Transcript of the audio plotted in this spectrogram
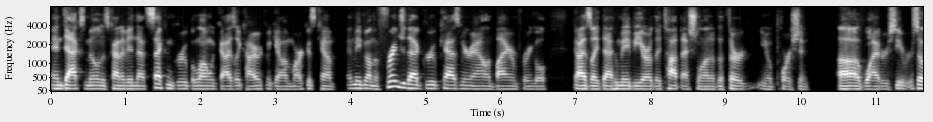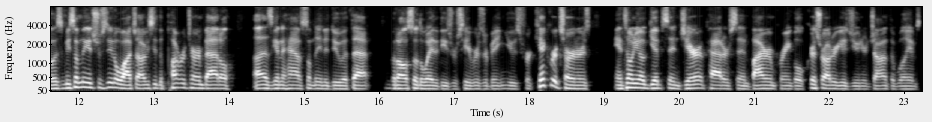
And Dax Milne is kind of in that second group, along with guys like Kyric McGowan, Marcus Kemp, and maybe on the fringe of that group, Kazmeir Allen, Byron Pringle, guys like that, who maybe are the top echelon of the third, you know, portion uh, of wide receivers. So it's gonna be something interesting to watch. Obviously, the punt return battle uh, is going to have something to do with that, but also the way that these receivers are being used for kick returners. Antonio Gibson, Jarrett Patterson, Byron Pringle, Chris Rodriguez Jr., Jonathan Williams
